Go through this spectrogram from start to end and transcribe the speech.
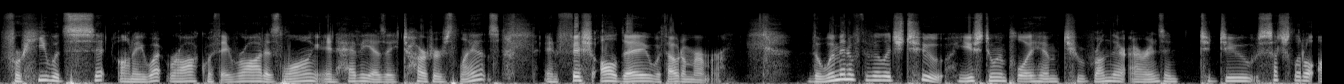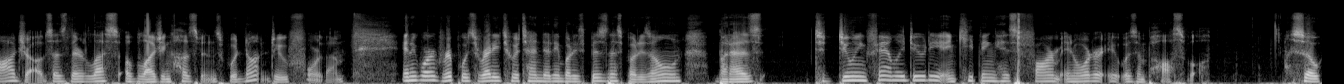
for he would sit on a wet rock with a rod as long and heavy as a Tartar's lance, and fish all day without a murmur. The women of the village, too, used to employ him to run their errands and to do such little odd jobs as their less obliging husbands would not do for them. In a word, Rip was ready to attend anybody's business but his own, but as to doing family duty and keeping his farm in order, it was impossible. So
